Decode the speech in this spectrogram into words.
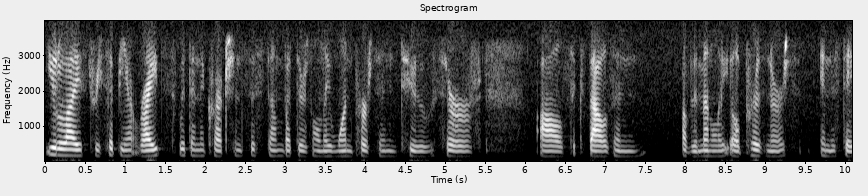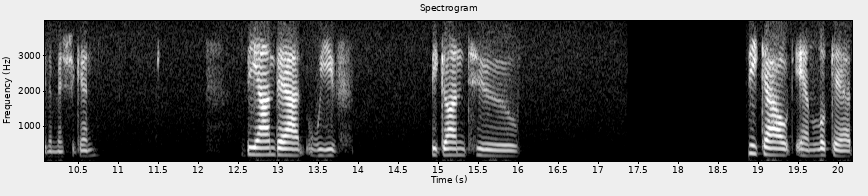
utilized recipient rights within the correction system, but there's only one person to serve all 6,000 of the mentally ill prisoners in the state of Michigan. Beyond that, we've begun to seek out and look at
